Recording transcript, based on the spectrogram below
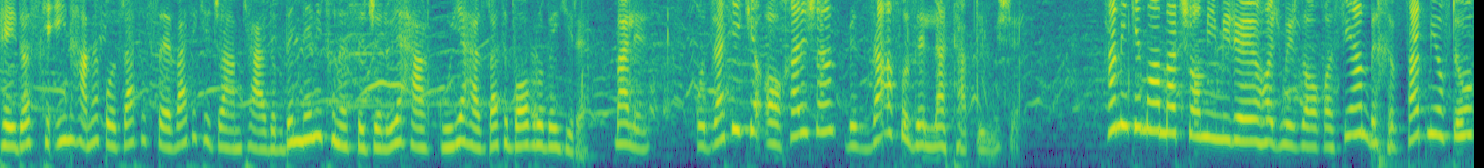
پیداست که این همه قدرت و ثروتی که جمع کرده بوده نمی‌تونسته جلوی حقگویی حضرت باب رو بگیره. بله قدرتی که آخرش هم به ضعف و ذلت تبدیل میشه. همین که محمد شاه میمیره حاج میرزا آقاسی هم به خفت میفته و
